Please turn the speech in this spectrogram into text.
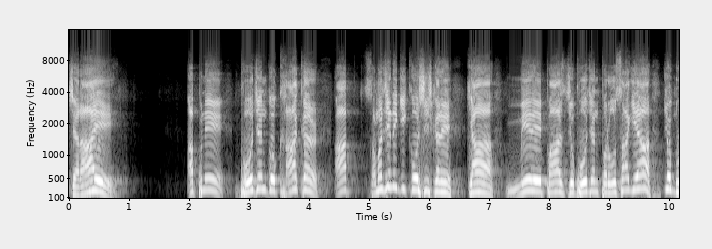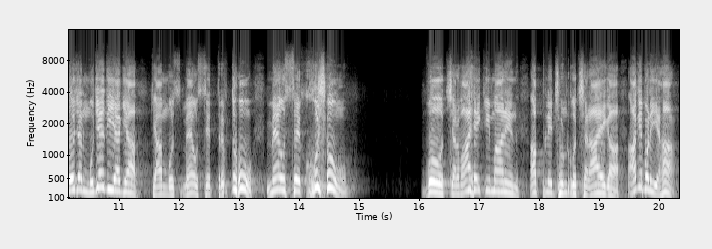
चराए। अपने भोजन को खाकर आप समझने की कोशिश करें क्या मेरे पास जो भोजन परोसा गया जो भोजन मुझे दिया गया क्या मैं उससे तृप्त हूँ मैं उससे खुश हूँ? वो चरवाहे की मानिंद अपने झुंड को चराएगा आगे बढ़िए हाँ।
